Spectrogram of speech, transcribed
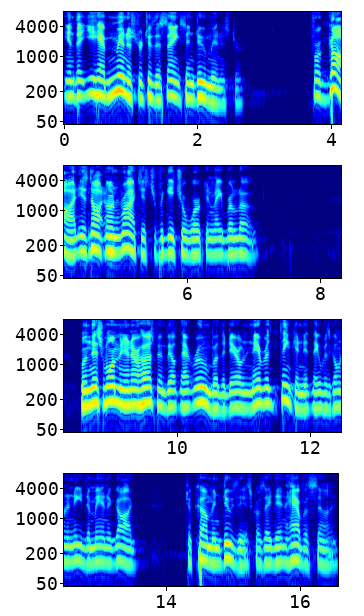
in that ye have ministered to the saints and do minister. For God is not unrighteous to forget your work and labor of love. When this woman and her husband built that room, Brother Darrell, never thinking that they was going to need the man of God to come and do this because they didn't have a son.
